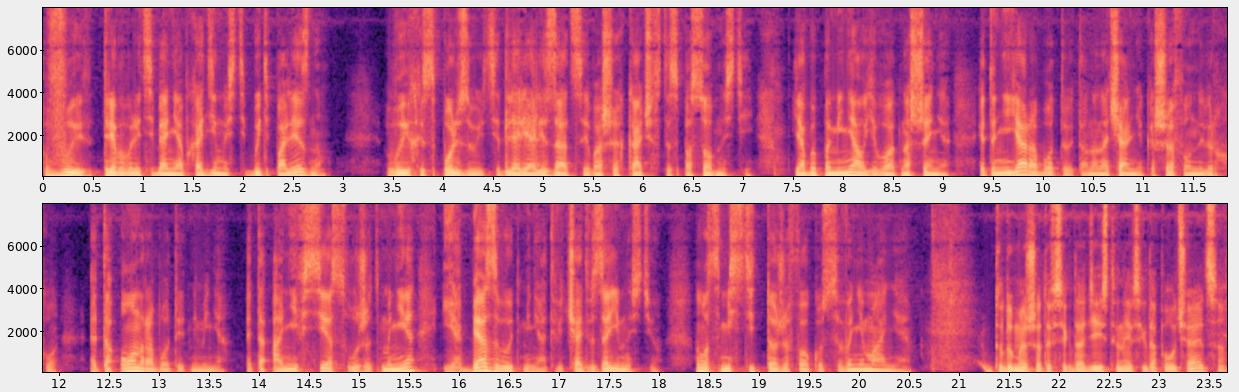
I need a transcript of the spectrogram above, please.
Вы требовали от себя необходимости быть полезным, вы их используете для реализации ваших качеств и способностей. Я бы поменял его отношение. Это не я работаю, а на начальника, шефа он наверху. Это он работает на меня. Это они все служат мне и обязывают меня отвечать взаимностью. Ну вот сместить тоже фокус внимания. Ты думаешь, это всегда действенно и всегда получается?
